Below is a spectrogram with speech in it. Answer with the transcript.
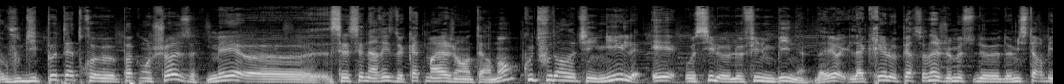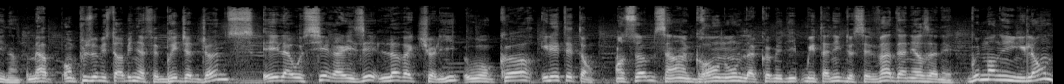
vous dit peut-être euh, pas grand-chose, mais euh, c'est le scénariste de Quatre mariages en enterrement, Coup de foudre à Notting Hill, et aussi le, film Bean. D'ailleurs, il a créé le personnage de, de, de Mr Bean. hein. Mais en plus de Mr Bean, il a fait Bridget Jones, et il a aussi réalisé Love Actually, ou encore Il était temps. En somme, c'est un grand nom de la comédie britannique de ces 20 dernières années. Good Morning England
